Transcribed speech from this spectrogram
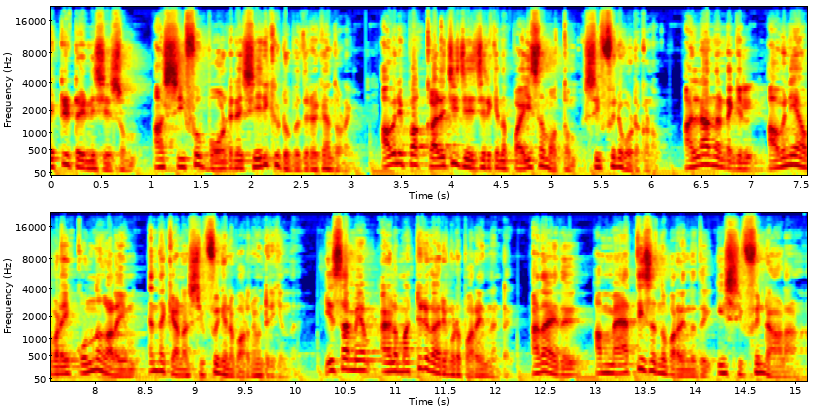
കെട്ടിട്ടതിന് ശേഷം ആ ഷിഫ് ബോണ്ടിനെ ശരിക്കിട്ട് ഉപദ്രവിക്കാൻ തുടങ്ങി. അവനിപ്പോ കളിച്ച് ജയിച്ചിരിക്കുന്ന പൈസ മൊത്തം ഷിഫിന് കൊടുക്കണം. അല്ലാന്നുണ്ടെങ്കിൽ അവനെ അവളെ കൊന്നുകളയും എന്നൊക്കെയാണ് ഷിഫ് ഇങ്ങനെ പറഞ്ഞുകൊണ്ടിരിക്കുന്നത്. ഈ സമയം അയാൾ മറ്റൊരു കാര്യം കൂടെ പറയുന്നുണ്ട്. അതായത് ആ മാത്യൂസ് എന്ന് പറയുന്നത് ഈ ഷിഫിന്റെ ആളാണ്.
